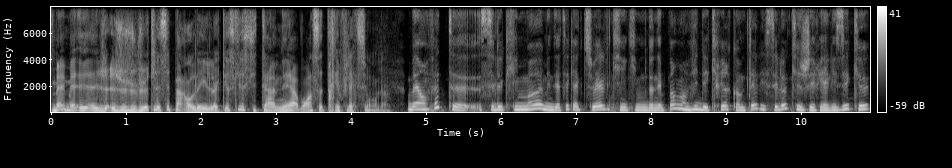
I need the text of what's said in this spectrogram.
Mais, mais euh, je, je, veux te laisser parler. Qu'est-ce qui t'a amené à avoir cette réflexion-là? Ben en fait, euh, c'est le climat médiatique actuel qui, qui me donnait pas envie d'écrire comme tel, et c'est là que j'ai réalisé que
